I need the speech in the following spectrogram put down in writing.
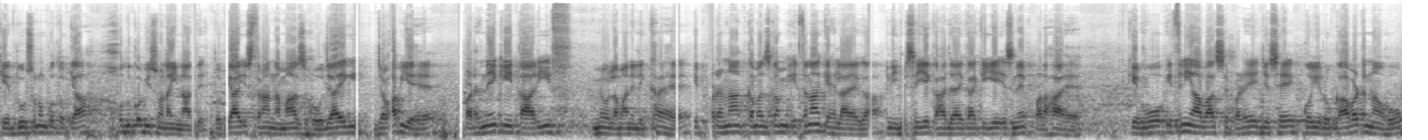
कि दूसरों को तो क्या ख़ुद को भी सुनाई ना दे? तो क्या इस तरह नमाज़ हो जाएगी? जवाब यह है, पढ़ने की तारीफ़ में उलमा ने लिखा है कि पढ़ना कम अज़ कम इतना कहलाएगा, यानी जिसे ये कहा जाएगा कि ये इसने पढ़ा है, कि वो इतनी आवाज़ से पढ़े जिसे कोई रुकावट ना हो,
